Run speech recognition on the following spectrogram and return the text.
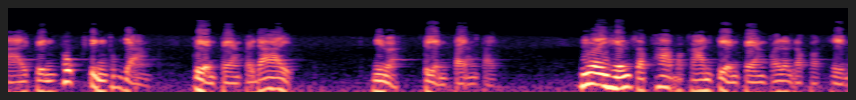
ตายเป็นทุกสิ่งทุกอย่าง เปลี่ยนแปลงไปได้ นี่แหละเปลี่ยนแปลงไป เมื่อเห็นสภาพอาการเปลี่ยนแปลงไปแล้วเราก็เห็น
